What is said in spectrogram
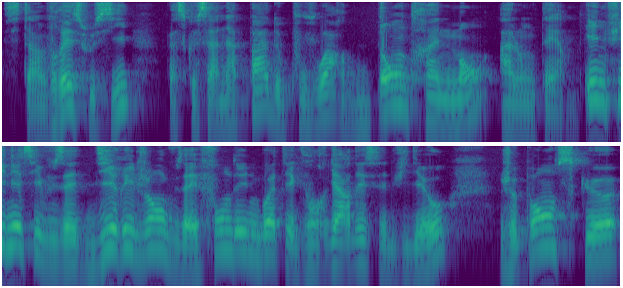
c'est un vrai souci parce que ça n'a pas de pouvoir d'entraînement à long terme. In fine, si vous êtes dirigeant, vous avez fondé une boîte et que vous regardez cette vidéo, je pense que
